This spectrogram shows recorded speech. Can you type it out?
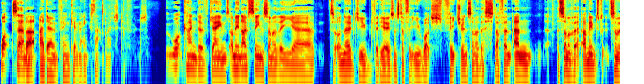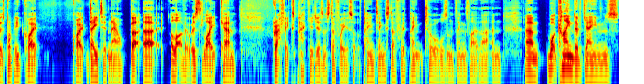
what um, but I don't think it makes that much difference. what kind of games? I mean, I've seen some of the uh, sort of NerdCubed videos and stuff that you watch featuring some of this stuff, and and some of it. I mean, some of it's probably quite quite dated now, but uh, a lot of it was like um, graphics packages and stuff where you're sort of painting stuff with paint tools and things like that. And um, what kind of games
